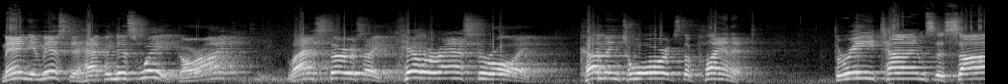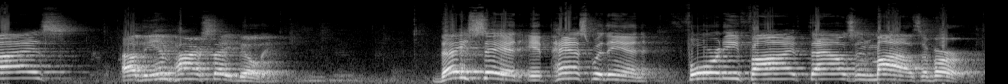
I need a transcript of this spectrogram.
Man, you missed it. happened this week, all right? Last Thursday, killer asteroid coming towards the planet. Three times the size of the Empire State Building. They said it passed within 45,000 miles of Earth.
